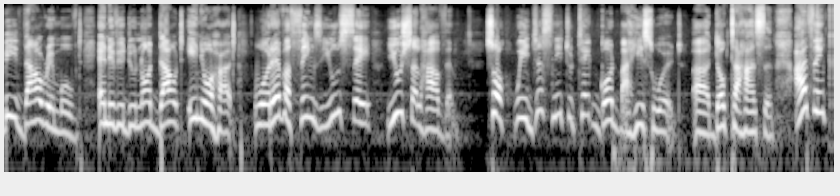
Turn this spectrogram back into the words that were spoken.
"Be thou removed." And if you do not doubt in your heart, whatever things you say, you shall have them. So we just need to take God by His word, uh, Dr. Hansen. I think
